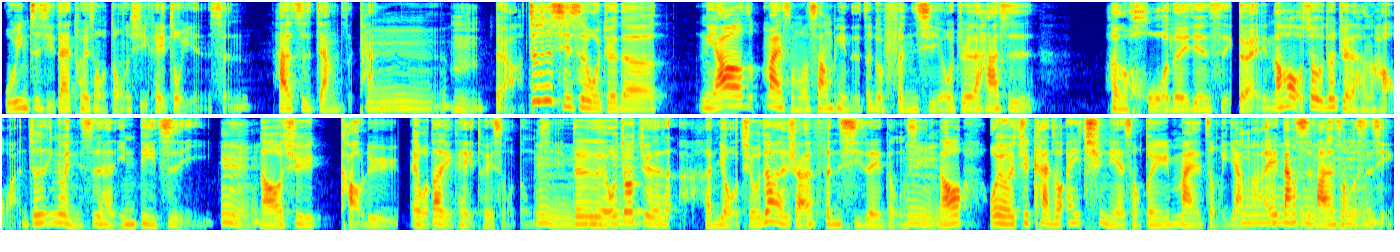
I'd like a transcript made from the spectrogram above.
无印自己在推什么东西可以做延伸，他是这样子看。嗯嗯，对啊，就是其实我觉得你要卖什么商品的这个分析，我觉得它是很活的一件事情。对，然后所以我就觉得很好玩，就是因为你是很因地制宜，嗯，然后去考虑，哎、我到底可以推什么东西？嗯对对对，嗯我就嗯觉得很有趣，我就很喜欢分析这些东西。嗯然后我也会去看说，哎、去年什么东西卖的怎么样啊？哎、嗯当时发生什么事情？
